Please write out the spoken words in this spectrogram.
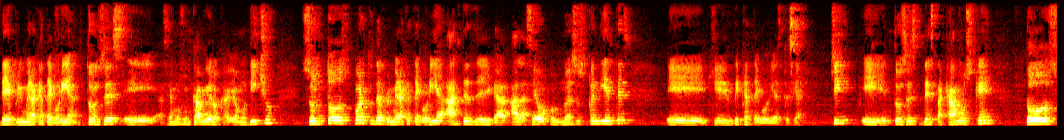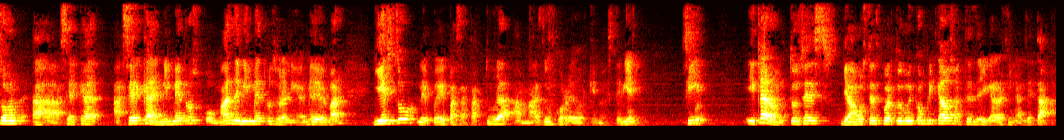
de primera categoría. Entonces, eh, hacemos un cambio de lo que habíamos dicho. Son todos puertos de primera categoría antes de llegar al aseo por uno de sus pendientes, eh, que es de categoría especial. Sí, eh, entonces destacamos que todos son a cerca, a cerca de mil metros o más de mil metros sobre el nivel medio del mar y esto le puede pasar factura a más de un corredor que no esté bien. ¿Sí? Y claro, entonces llevamos tres puertos muy complicados antes de llegar al final de etapa.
